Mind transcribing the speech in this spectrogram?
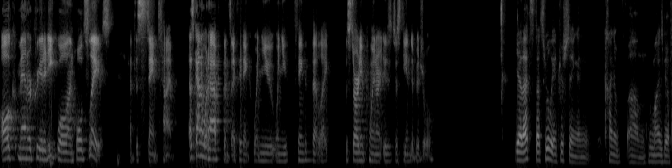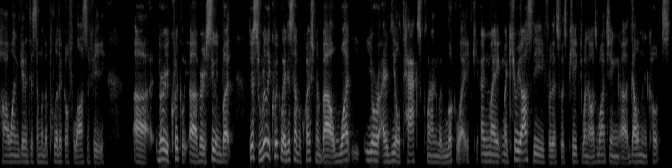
all men are created equal and hold slaves at the same time that's kind of what happens i think when you when you think that like the starting point is just the individual. Yeah that's that's really interesting and kind of um, reminds me of how i want to get into some of the political philosophy uh, very quickly uh, very soon but just really quickly i just have a question about what your ideal tax plan would look like. And my, my curiosity for this was piqued when i was watching uh, delman coates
